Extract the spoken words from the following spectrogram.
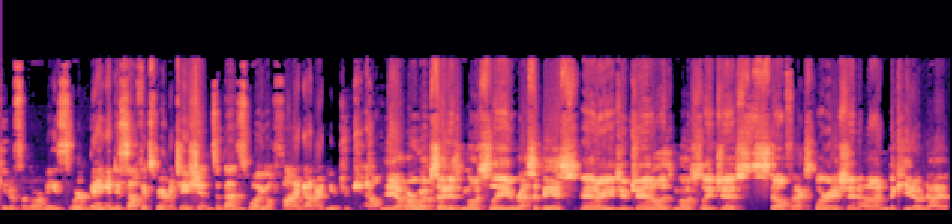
Keto for Normies. We're big into self experimentation, so that's mm-hmm. what you'll find on our YouTube channel. Yep, our website is mostly recipes, and our YouTube channel is mostly just self exploration on the keto diet.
